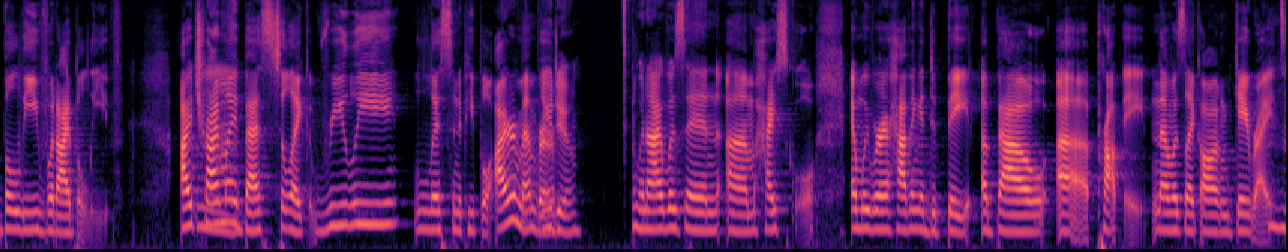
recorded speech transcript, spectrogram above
believe what I believe. I try mm. my best to like really listen to people. I remember You do. When I was in um, high school and we were having a debate about uh, Prop 8, and that was like on gay rights.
